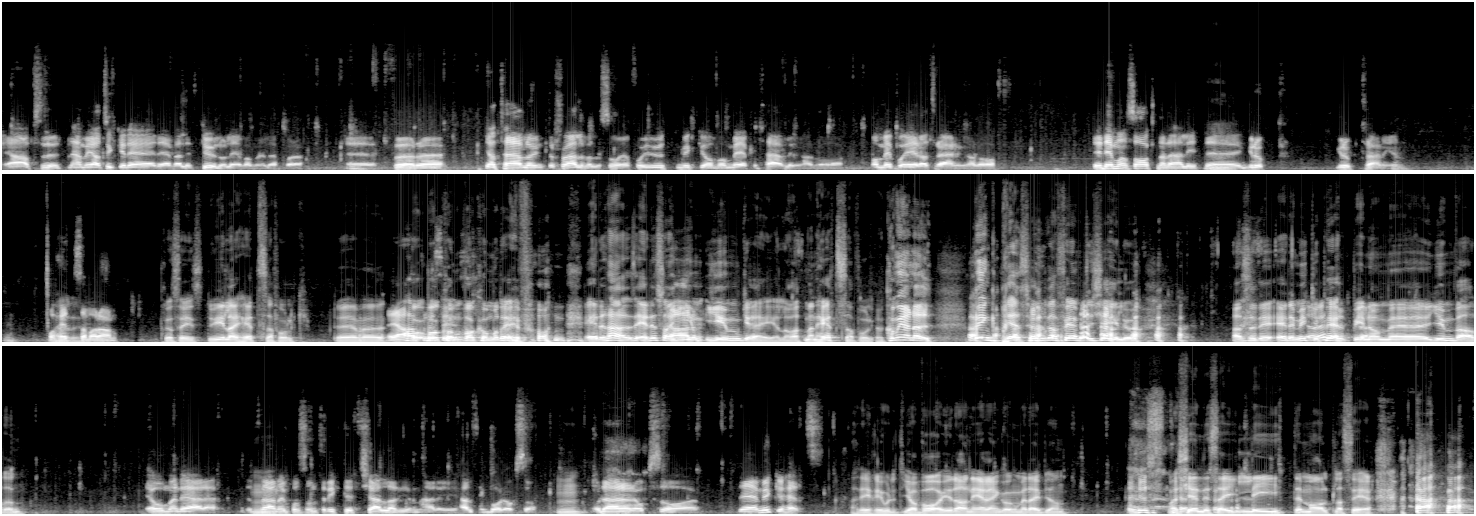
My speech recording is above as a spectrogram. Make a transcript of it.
Ja, absolut. Nej, men jag tycker det är, det är väldigt kul att leva med löpare. Eh, för eh, jag tävlar ju inte själv eller så. Jag får ju ut mycket av att vara med på tävlingar och vara med på era träningar. Och det är det man saknar, det här lite Mm. grupp, gruppträningen. Och Ja, det- hetsa varann. Precis. Du gillar att hetsa folk. Väl, Ja, var, kom, var kommer det ifrån? Är det, där, är det så Ja, gym, gymgrej eller att man hetsar folk? Kom igen nu! Bänkpress 150 kilo! Alltså det, är det mycket pepp inte. inom eh, gymvärlden? Jo, men det är det. Jag Mm. tränar på ett sånt riktigt källargym här i Helsingborg också. Mm. Och där är det också... Det är mycket hets. Ja, det är roligt. Jag var ju där nere en gång med dig Björn. Man det. kände sig lite malplacerad.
